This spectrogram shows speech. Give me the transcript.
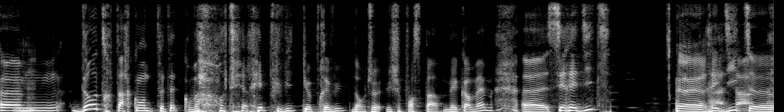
Mhm. D'autres, par contre, peut-être qu'on va enterrer plus vite que prévu. Non, je, je pense pas, mais quand même. c'est Reddit euh, ah, Reddit, euh,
